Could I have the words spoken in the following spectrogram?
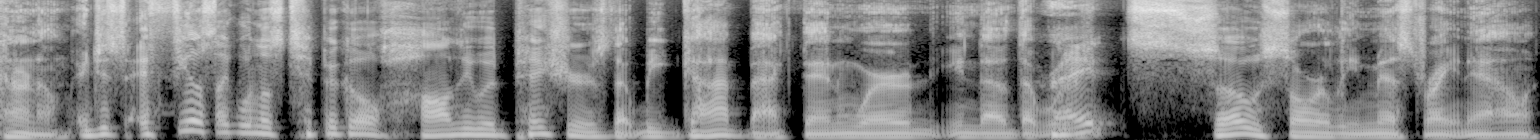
I don't know. It just it feels like one of those typical Hollywood pictures that we got back then, where you know that we're Right. so sorely missed right now.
